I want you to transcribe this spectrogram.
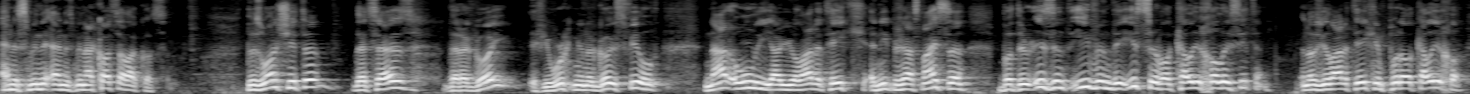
And it's been and it's been akotza akotza. There's one shita that says that a goy, if you're working in a goy's field, not only are you allowed to take and eat b'shas ma'isa, but there isn't even the isser of al kal yichol sitin. And as you're allowed to take and put al kal yichol.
